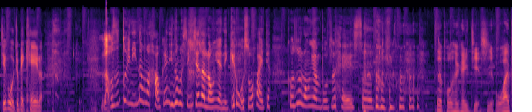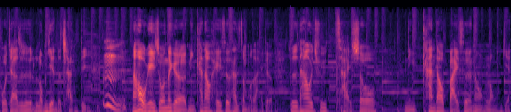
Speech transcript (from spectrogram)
结果我就被 K 了。老师对你那么好，给你那么新鲜的龙眼，你给我说坏掉，可是龙眼不是黑色的吗？这 Porter 可以解释，我外婆家就是龙眼的产地。嗯，然后我跟你说，那个你看到黑色它是怎么来的？就是他会去采收你看到白色的那种龙眼，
